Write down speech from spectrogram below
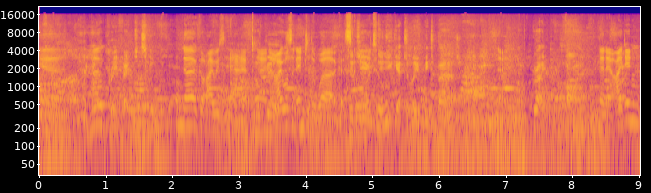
Yeah. Were you a prefect at school as well? No, God, I was no, no, good. no. I wasn't into the work at Did school you, at all. did you get to Blue Peter Badge? No, Great, fine. no, no. I didn't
